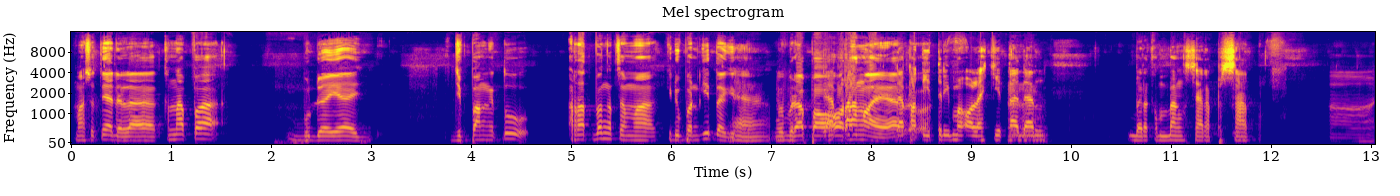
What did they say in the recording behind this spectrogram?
maksudnya adalah kenapa budaya Jepang itu erat banget sama kehidupan kita gitu. Ya, Beberapa dapat- orang lah ya. dapat berapa- diterima oleh kita dan berkembang secara pesat. Eh,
